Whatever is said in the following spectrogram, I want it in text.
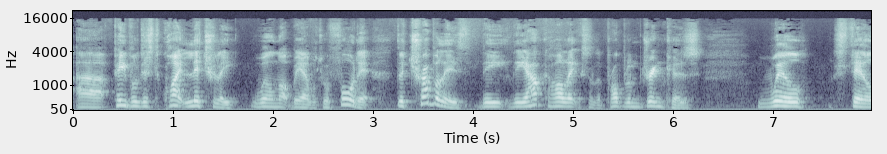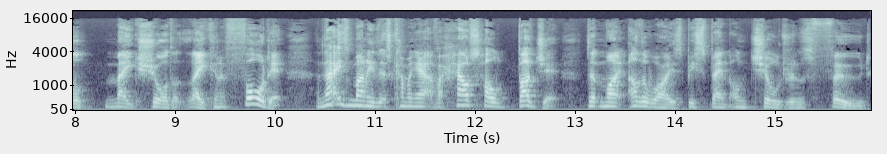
Uh, people just quite literally will not be able to afford it. The trouble is, the, the alcoholics and the problem drinkers will still make sure that they can afford it. And that is money that's coming out of a household budget that might otherwise be spent on children's food.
